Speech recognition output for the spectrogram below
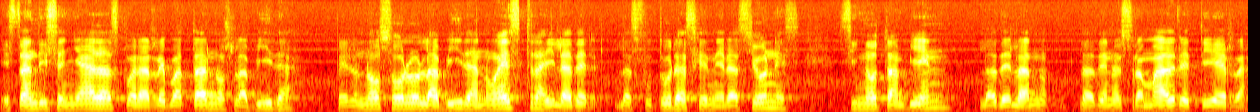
Están diseñadas para arrebatarnos la vida, pero no solo la vida nuestra y la de las futuras generaciones, sino también la de, nuestra madre tierra.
